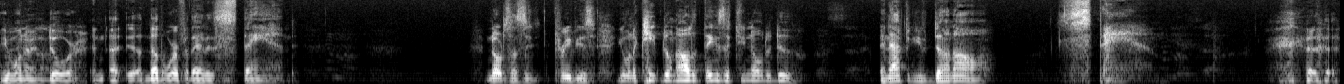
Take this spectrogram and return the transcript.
You want to endure. And uh, another word for that is stand. Notice I said previous, you want to keep doing all the things that you know to do. And after you've done all, stand.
